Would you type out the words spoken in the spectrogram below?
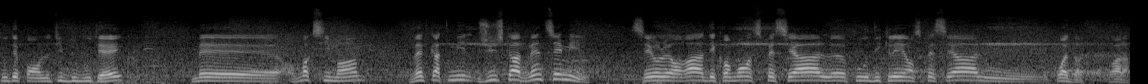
Tout dépend le type de bouteille. Mais au maximum, 24 000 jusqu'à 25 000. Si on aura des commandes spéciales pour des clients spéciaux ou quoi d'autre. Voilà.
